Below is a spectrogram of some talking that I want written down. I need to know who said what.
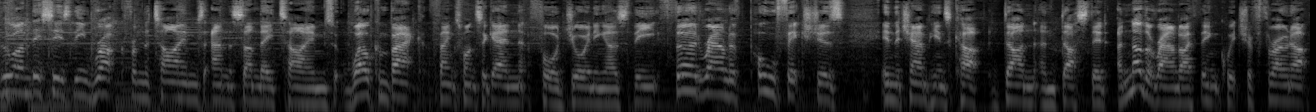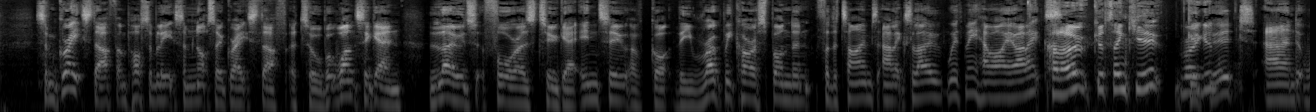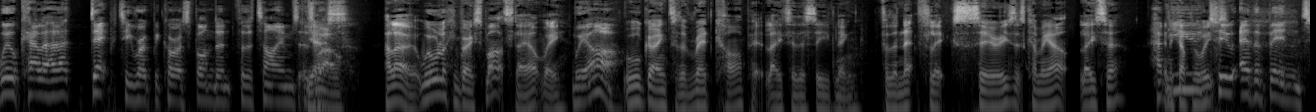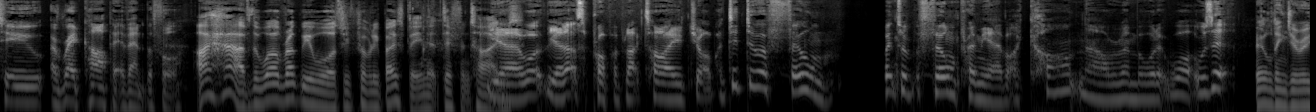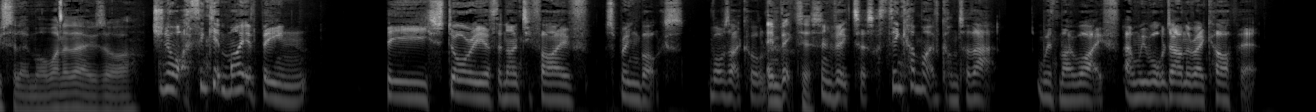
Speaker 1: Everyone. This is the Ruck from the Times and the Sunday Times. Welcome back. Thanks once again for joining us. The third round of pool fixtures in the Champions Cup done and dusted. Another round, I think, which have thrown up some great stuff and possibly some not so great stuff at all. But once again, loads for us to get into. I've got the rugby correspondent for the Times, Alex Lowe, with me. How are you, Alex?
Speaker 2: Hello, good, thank you. Very good.
Speaker 1: good. And Will Kelleher, deputy rugby correspondent for the Times as
Speaker 3: Yes.
Speaker 1: well.
Speaker 3: Hello. We're all looking very smart today, aren't we?
Speaker 1: We are.
Speaker 3: We're all going to the red carpet later this evening for the Netflix series that's coming out later
Speaker 1: Have
Speaker 3: in a couple of
Speaker 1: you
Speaker 3: weeks.
Speaker 1: two ever been to a red carpet event before?
Speaker 3: I have. The World Rugby Awards, we've probably both been at different times.
Speaker 2: Yeah, well, yeah, that's a proper black tie job. I did do a film. Went to a film premiere, but I can't now remember what it was. Was it?
Speaker 3: Building Jerusalem or one of those, or.
Speaker 2: Do you know what? I think it might have been the story of the '95 Springboks. What was that called?
Speaker 3: Invictus.
Speaker 2: Invictus. I think I might have gone to that with my wife, and we walked down the red carpet,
